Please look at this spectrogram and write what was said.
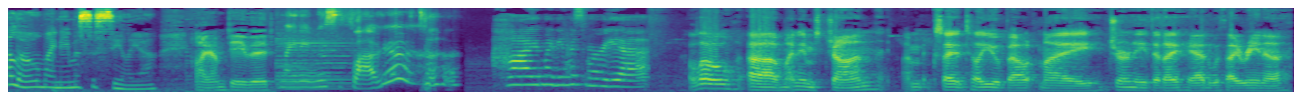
Hello, my name is Cecilia. Hi, I'm David. My name is Flavia. Hi, my name is Maria. Hello, uh, my name is John. I'm excited to tell you about my journey that I had with Irina.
